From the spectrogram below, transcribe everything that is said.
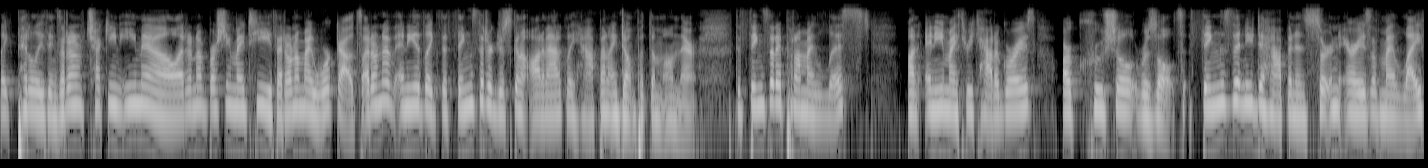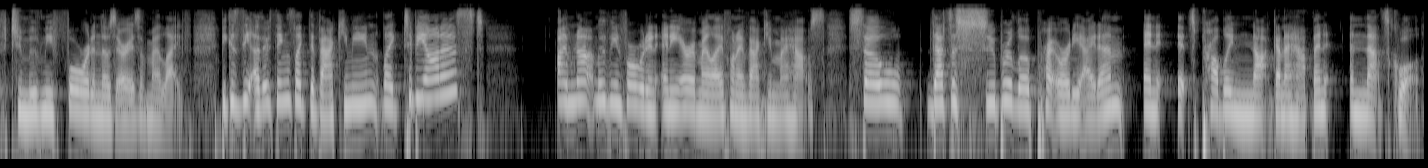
like piddly things. I don't have checking email. I don't have brushing my teeth. I don't have my workouts. I don't have any of like the things that are just going to automatically happen. I don't put them on there. The things that I put on my list on any of my three categories are crucial results, things that need to happen in certain areas of my life to move me forward in those areas of my life. Because the other things like the vacuuming, like to be honest, I'm not moving forward in any area of my life when I vacuum my house. So that's a super low priority item and it's probably not going to happen. And that's cool.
